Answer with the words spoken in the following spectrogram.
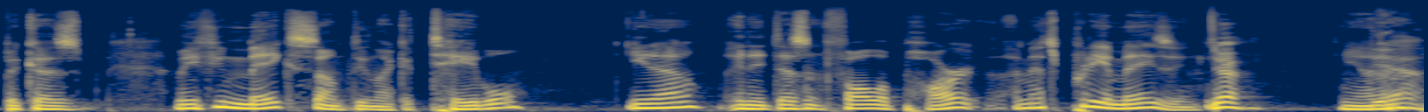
Because I mean if you make something like a table, you know, and it doesn't fall apart, I mean that's pretty amazing. yeah. You know? Yeah.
